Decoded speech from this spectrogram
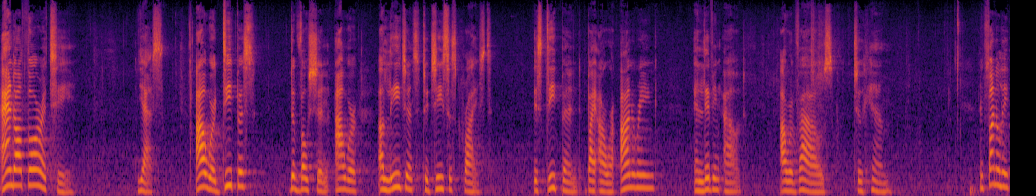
and authority. Yes, our deepest devotion, our allegiance to Jesus Christ is deepened by our honoring and living out our vows to Him. And finally,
